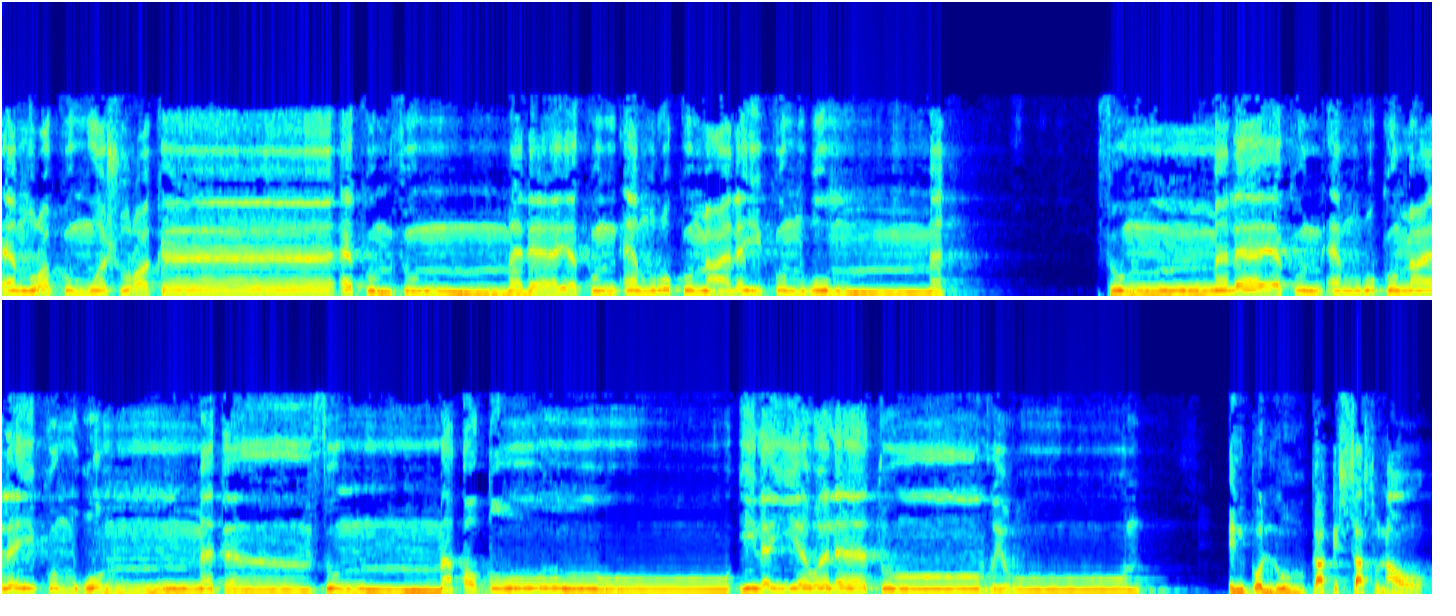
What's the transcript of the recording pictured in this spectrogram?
أمركم وشركاءكم ثم لا يكن أمركم عليكم غمة. ثم لا يكن أمركم عليكم غمة. ثم قضوا إلي ولا تنظرون. کو نوح کا قصہ سناؤ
